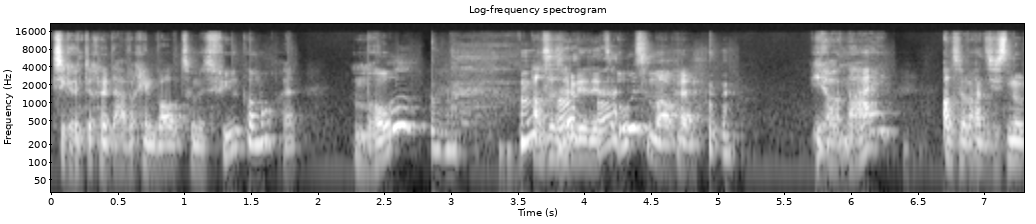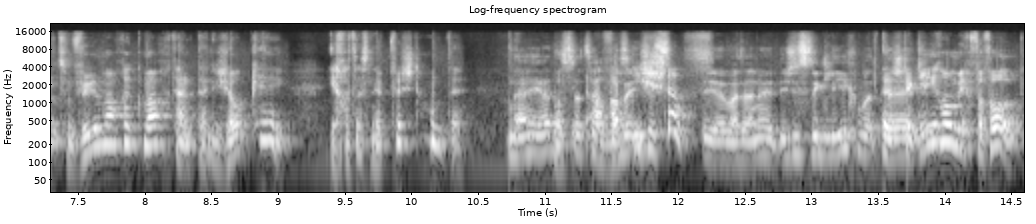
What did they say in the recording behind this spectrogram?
Sie können doch nicht einfach in den Wald zum ein Feuer machen. Moll? Also soll ich das jetzt ausmachen? Ja, nein. Also wenn Sie es nur zum Feuer machen gemacht haben, dann ist okay. Ich habe das nicht verstanden. Nein, ja, Was- das, ah, was ist es, das? Ja, weiß auch nicht. Ist es der gleiche? Das ist der gleiche, der mich verfolgt.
